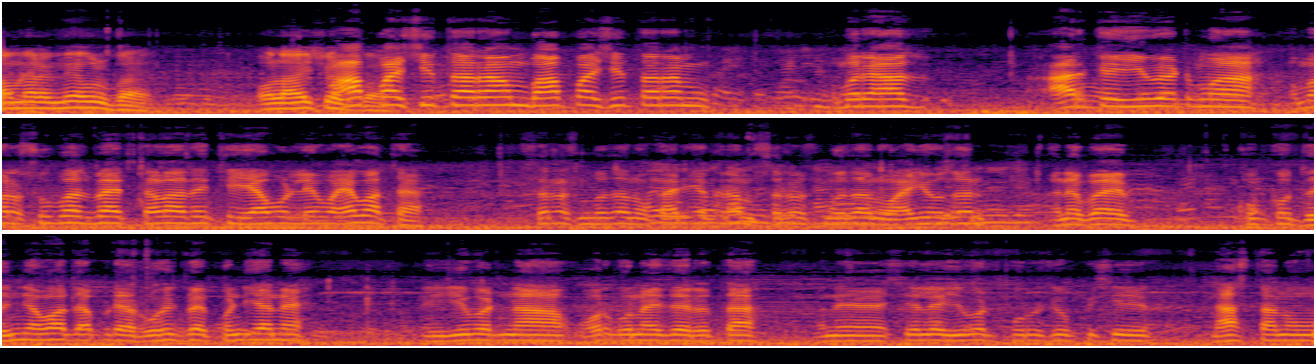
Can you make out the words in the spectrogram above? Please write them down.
અમારે મેહુલભાઈ. ઓલા બાપા સીતારામ બાપા સીતારામ. અમારે આજ આર કે ઇવેન્ટમાં અમારા સુભાષભાઈ તળાજાથી એવોર્ડ લેવા આવ્યા હતા. સરસ મજાનો કાર્યક્રમ સરસ મજાનું આયોજન. અને ભાઈ ખૂબ ખૂબ ધન્યવાદ આપણે રોહિતભાઈ પંડ્યાને. ઇવેન્ટના ઓર્ગેનાઇઝર હતા અને છેલ્લે ઇવેન્ટ પૂરું થયું પછી નાસ્તાનું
